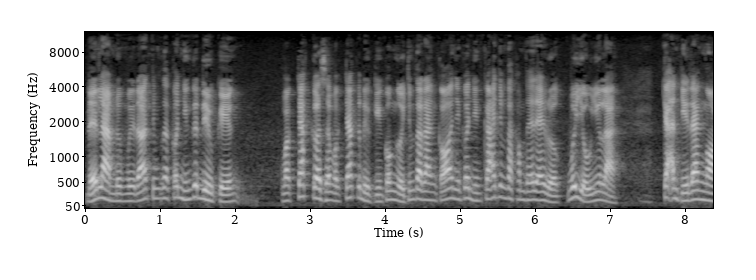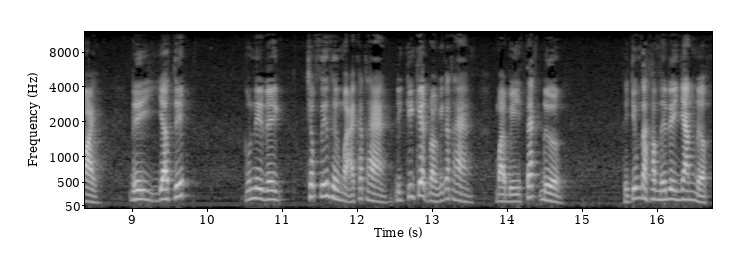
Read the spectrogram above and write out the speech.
để làm được việc đó chúng ta có những cái điều kiện, vật chất, cơ sở vật chất, cái điều kiện con người chúng ta đang có, nhưng có những cái chúng ta không thể đeo được. Ví dụ như là các anh chị ra ngoài, đi giao tiếp, cũng đi đi xúc tiến thương mại khách hàng, đi ký kết bằng với khách hàng mà bị tắt đường, thì chúng ta không thể đi nhanh được,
